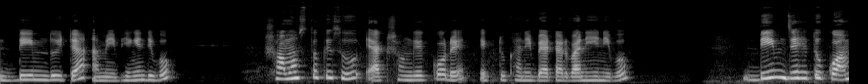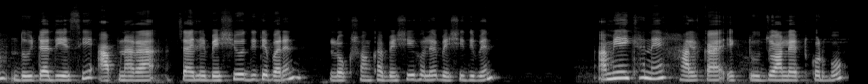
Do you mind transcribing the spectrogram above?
ডিম দুইটা আমি ভেঙে দিব। সমস্ত কিছু একসঙ্গে করে একটুখানি ব্যাটার বানিয়ে নিব। ডিম যেহেতু কম, দুইটা দিয়েছি। আপনারা চাইলে বেশিও দিতে পারেন। লোক সংখ্যা বেশি হলে বেশি দিবেন। আমি এইখানে হালকা একটু জল অ্যাড করব।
